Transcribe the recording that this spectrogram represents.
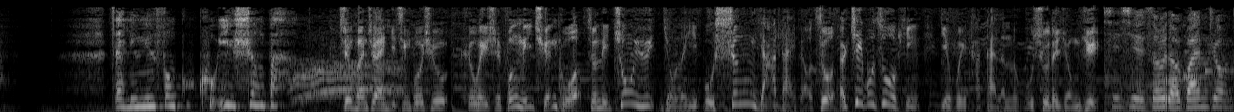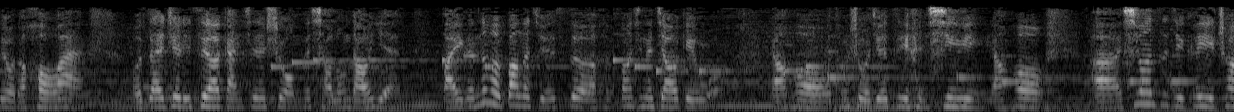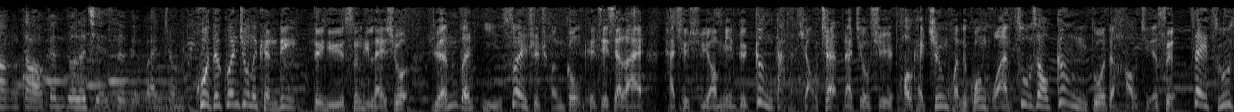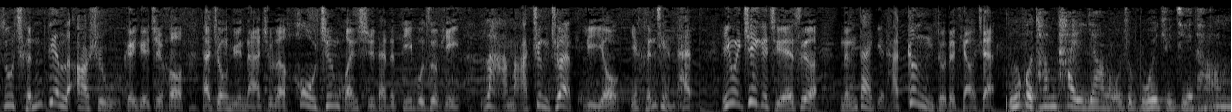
在凌云峰孤苦一生罢了。《甄嬛传》已经播出，可谓是风靡全国。孙俪终于有了一部生涯代表作，而这部作品也为她带来了无数的荣誉。谢谢所有的观众对我的厚爱。我在这里最要感谢的是我们的小龙导演，把一个那么棒的角色很放心的交给我，然后同时我觉得自己很幸运，然后。啊，希望自己可以创造更多的角色给观众，获得观众的肯定。对于孙俪来说，原本已算是成功，可接下来她却需要面对更大的挑战，那就是抛开甄嬛的光环，塑造更多的好角色。在足足沉淀了二十五个月之后，她终于拿出了后甄嬛时代的第一部作品《辣妈正传》，理由也很简单，因为这个角色能带给她更多的挑战。如果他们太一样了，我就不会去接他了。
